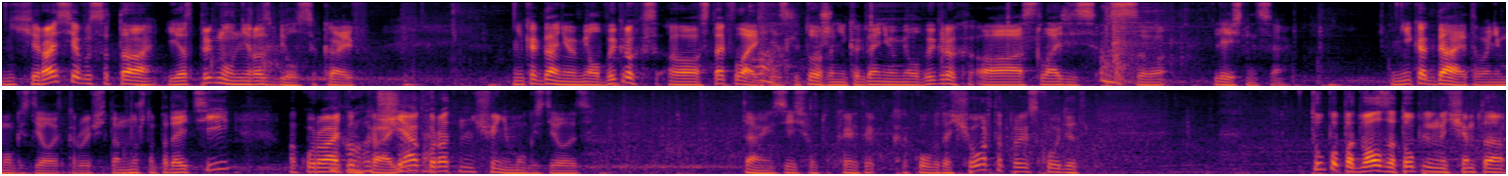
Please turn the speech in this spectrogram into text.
Нихера себе высота. Я спрыгнул, не разбился. Кайф. Никогда не умел в играх... Э, ставь лайк, если тоже никогда не умел в играх э, слазить с лестницы. Никогда этого не мог сделать, короче. Там нужно подойти аккуратненько, а я аккуратно ничего не мог сделать. Так, здесь вот какая-то какого-то черта происходит. Тупо подвал затопленный чем-то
